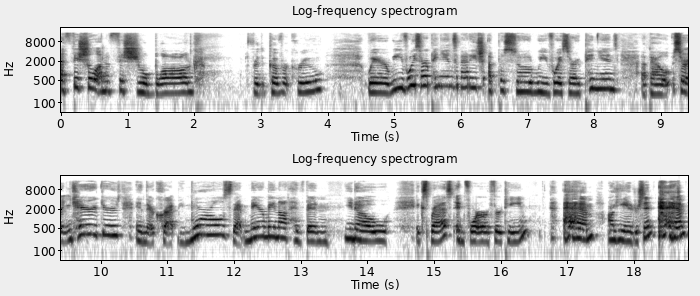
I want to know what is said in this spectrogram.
official, unofficial blog for the Covert Crew, where we voice our opinions about each episode. We voice our opinions about certain characters and their crappy morals that may or may not have been, you know, expressed in 413. Ahem, Auggie Anderson. Ahem,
